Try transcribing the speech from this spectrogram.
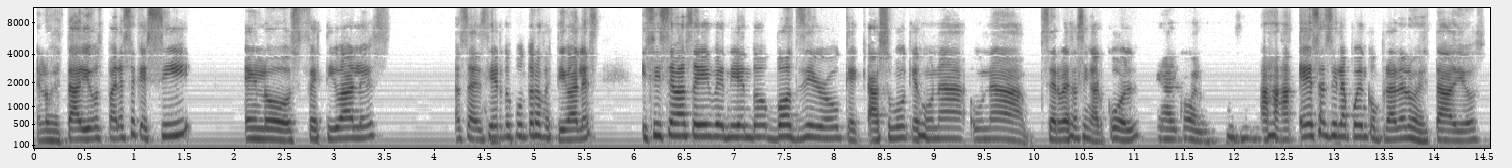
en, los estadios. Parece que sí en los festivales, o sea, en ciertos puntos de los festivales y sí se va a seguir vendiendo Bot Zero, que asumo que es una, una cerveza sin alcohol. Sin alcohol. Ajá, esa sí la pueden comprar en los estadios,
